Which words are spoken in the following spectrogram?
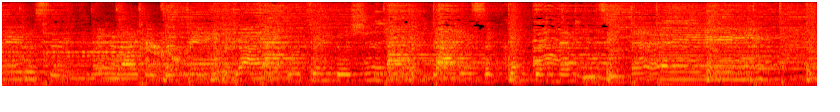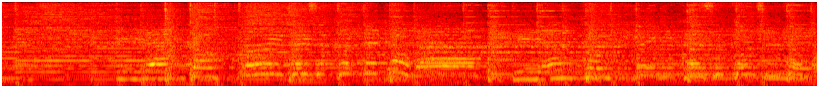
你的思维来跟着你，让爱过最多是你，让夜色困顿的你最美。阳光为褪色困的头发，阳光为你灰色控制头发。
